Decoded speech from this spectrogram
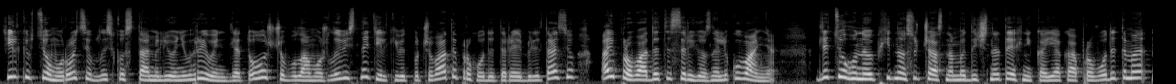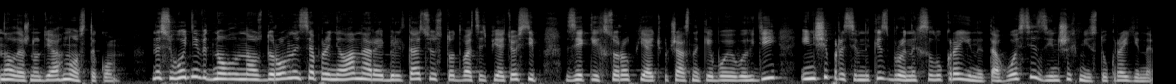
Тільки в цьому році близько 100 мільйонів гривень для того, щоб була можливість не тільки відпочивати, проходити реабілітацію, а й провадити серйозне лікування. Для цього необхідна сучасна медична техніка, яка проводитиме належну діагностику. На сьогодні відновлена оздоровниця прийняла на реабілітацію 125 осіб, з яких 45 – учасники бойових дій, інші працівники збройних сил України та гості з інших міст України.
